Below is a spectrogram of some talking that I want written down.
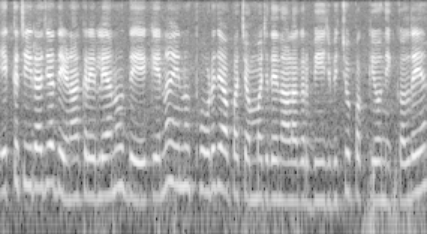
ਇੱਕ ਚੀਰਾ ਜਿਹਾ ਦੇਣਾ ਕਰੇਲਿਆਂ ਨੂੰ, ਦੇ ਕੇ ਨਾ ਇਹਨੂੰ ਥੋੜਾ ਜਿਹਾ ਆਪਾਂ ਚਮਚ ਦੇ ਨਾਲ ਅਗਰ ਬੀਜ ਵਿੱਚੋਂ ਪੱਕੇ ਉਹ ਨਿਕਲਦੇ ਆ,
